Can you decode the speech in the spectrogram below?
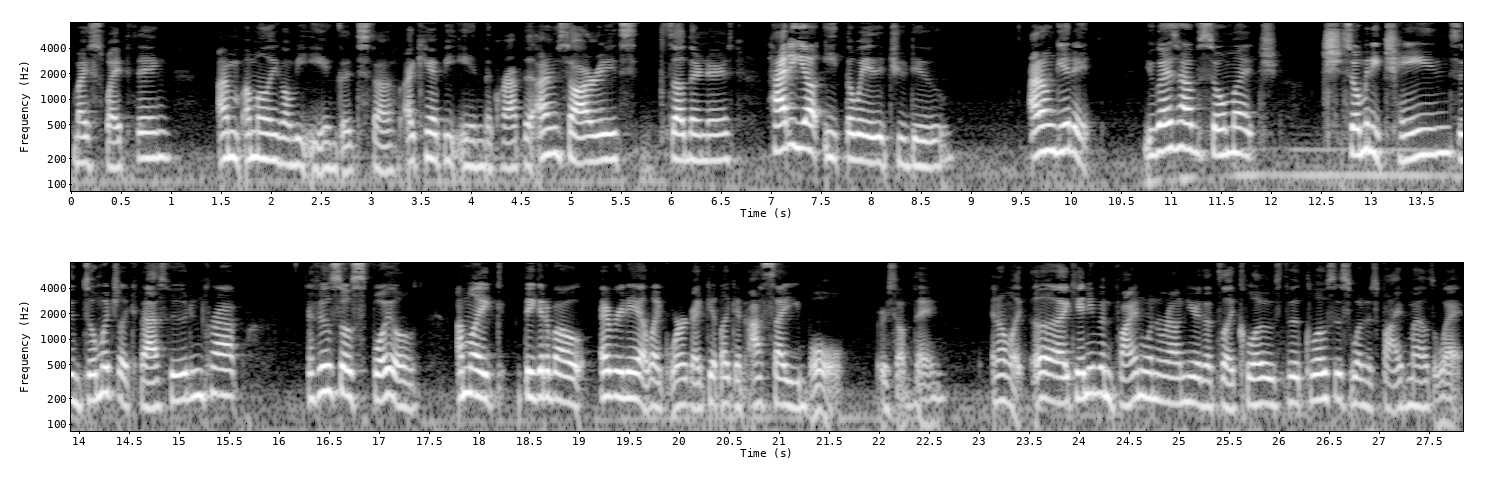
my swipe thing, I'm I'm only gonna be eating good stuff. I can't be eating the crap that I'm sorry, Southerners. How do y'all eat the way that you do? I don't get it. You guys have so much, ch- so many chains and so much like fast food and crap. I feel so spoiled. I'm like thinking about every day at like work, I'd get like an acai bowl or something. And I'm like, ugh, I can't even find one around here that's like close. The closest one is five miles away.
